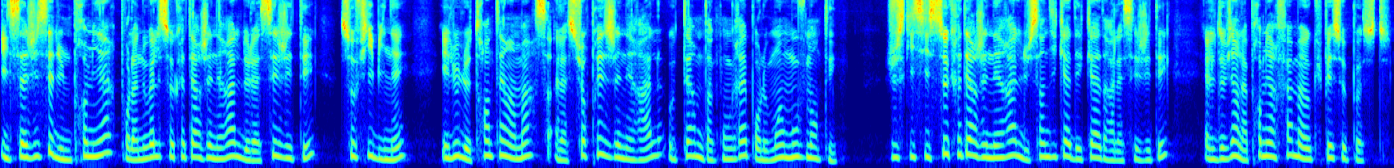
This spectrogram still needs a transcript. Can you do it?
Il s'agissait d'une première pour la nouvelle secrétaire générale de la CGT, Sophie Binet, élue le 31 mars à la surprise générale au terme d'un congrès pour le moins mouvementé. Jusqu'ici secrétaire générale du syndicat des cadres à la CGT, elle devient la première femme à occuper ce poste.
